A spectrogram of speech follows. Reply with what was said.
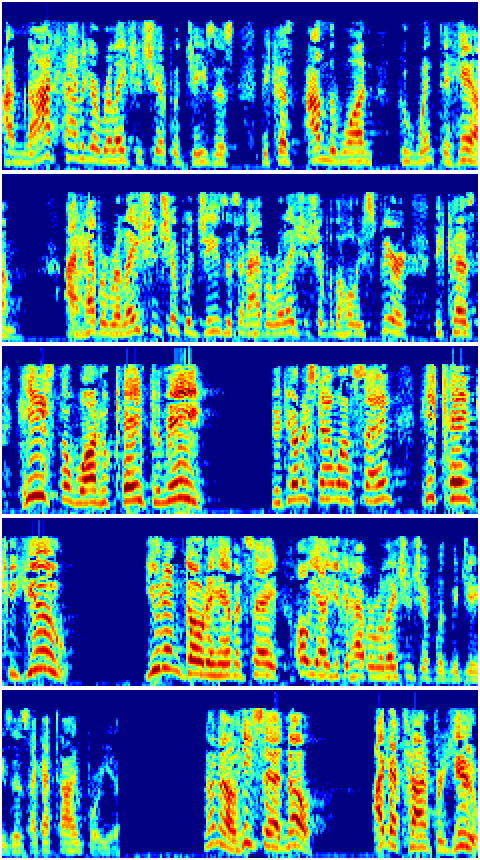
I'm not having a relationship with Jesus because I'm the one who went to Him. I have a relationship with Jesus and I have a relationship with the Holy Spirit because He's the one who came to me. Did you understand what I'm saying? He came to you. You didn't go to Him and say, oh yeah, you can have a relationship with me, Jesus. I got time for you. No, no. He said, no, I got time for you.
